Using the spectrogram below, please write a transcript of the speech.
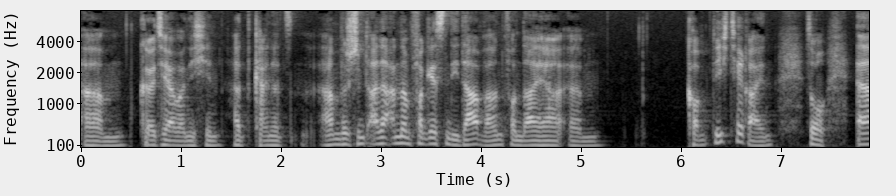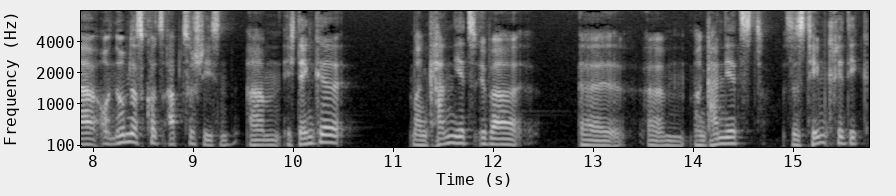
Ähm, gehört hier aber nicht hin. Hat keine, haben bestimmt alle anderen vergessen, die da waren. Von daher, ähm, kommt nicht hier rein. So, äh, und nur um das kurz abzuschließen. Ähm, ich denke, man kann jetzt über, äh, ähm, man kann jetzt Systemkritik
